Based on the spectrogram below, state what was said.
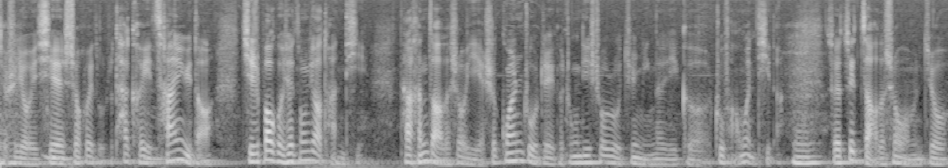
就是有一些社会组织，它可以参与到，其实包括一些宗教团体，它很早的时候也是关注这个中低收入居民的一个住房问题的。嗯所以最早的时候，我们就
